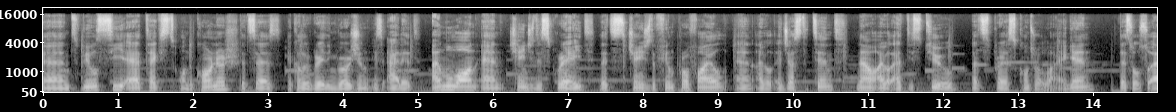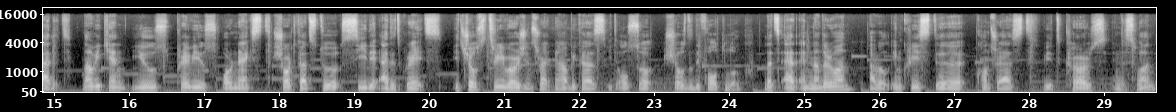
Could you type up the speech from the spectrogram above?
and we will see a text on the corner that says a color grading version is added. I'll move on and change this grade. Let's change the film profile and I will adjust the tint. Now I will add this too. Let's press Ctrl Y again that's also added. Now we can use previous or next shortcuts to see the added grades. It shows three versions right now because it also shows the default look. Let's add another one. I will increase the contrast with curves in this one.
